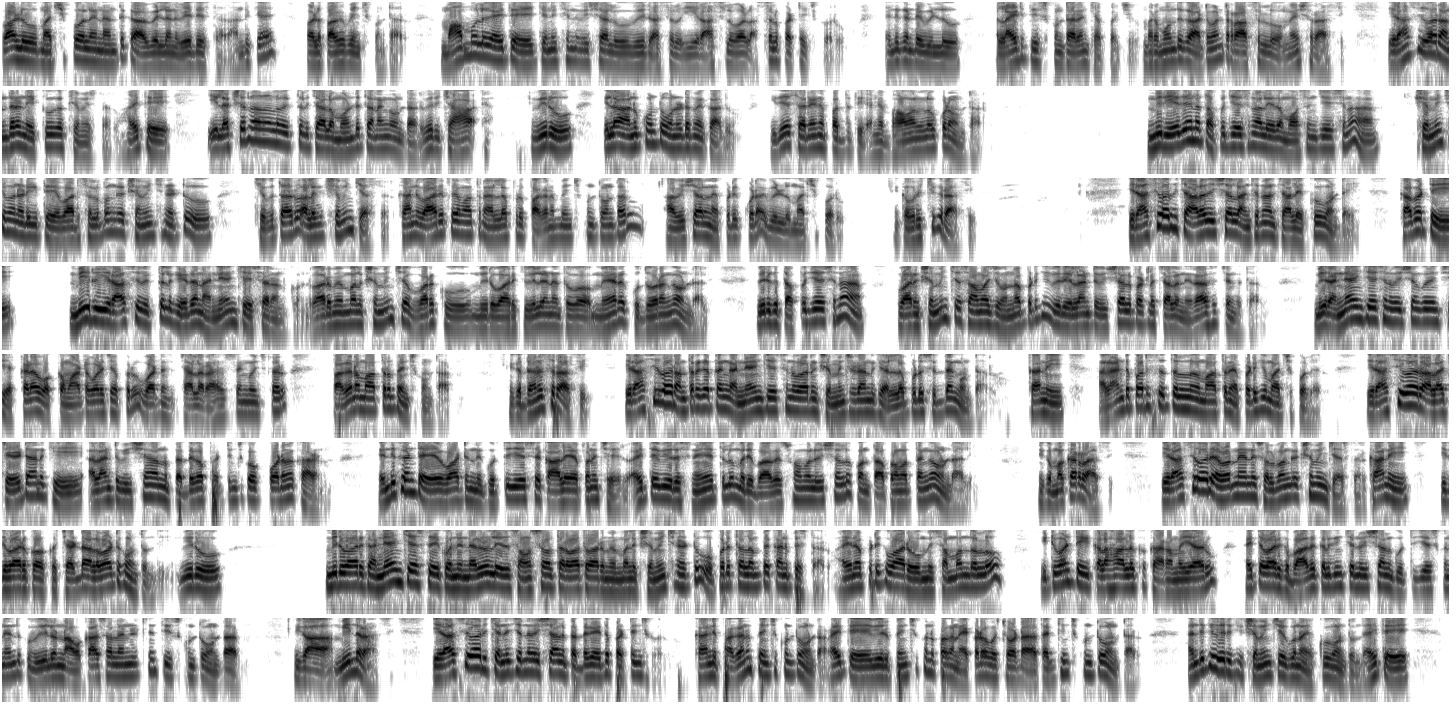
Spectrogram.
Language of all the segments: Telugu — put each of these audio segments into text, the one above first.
వాళ్ళు మర్చిపోలేనంతగా వీళ్ళని వేధిస్తారు. అందుకే వాళ్ళు పగపించుకుంటారు మామూలుగా అయితే చిన్న చిన్న విషయాలు వీరు అసలు ఈ రాశుల వాళ్ళు అస్సలు పట్టించుకోరు. ఎందుకంటే వీళ్ళు లైట్ తీసుకుంటారని చెప్పొచ్చు. మరి ముందుగా అటువంటి రాశుల్లో మేషరాశి. ఈ రాశి వారు అందరిని ఎక్కువగా క్షమిస్తారు. అయితే ఈ లక్షణాలు ఉన్న వ్యక్తులు చాలా మొండితనంగా ఉంటారు. వీరు చా వీరు ఇలా అనుకుంటూ ఉండటమే కాదు. ఇదే సరైన పద్ధతి అనే భావనలో కూడా ఉంటారు. మీరు ఏదైనా తప్పు చేసినా లేదా మోసం చేసినా క్షమించమని అడిగితే వారు సులభంగా క్షమించినట్టు చెబుతారు అలాగే క్షమించేస్తారు. కానీ వారిపై మాత్రం ఎల్లప్పుడూ పగన పెంచుకుంటూ ఉంటారు. ఆ విషయాలను ఎప్పటికి కూడా వీళ్ళు మర్చిపోరు. ఇక వృచ్చిక రాశి. ఈ రాశి వారికి చాలా విషయాలు అంచనాలు చాలా ఎక్కువగా ఉంటాయి. కాబట్టి మీరు ఈ రాశి వ్యక్తులకు ఏదైనా అన్యాయం చేశారనుకోండి వారు మిమ్మల్ని క్షమించే వరకు మీరు వారికి వీలైనంత మేరకు దూరంగా ఉండాలి. వీరికి తప్పు చేసినా వారిని క్షమించే సమాజం ఉన్నప్పటికీ వీరు ఇలాంటి విషయాల పట్ల చాలా నిరాశ చెందుతారు. మీరు అన్యాయం చేసిన విషయం గురించి ఎక్కడా ఒక్క మాట కూడా చెప్పరు వాటిని చాలా రహస్యంగా ఉంచుతారు పగన మాత్రం పెంచుకుంటారు. ఇక ధనుసు రాశి. ఈ రాశి వారు అంతర్గతంగా అన్యాయం చేసిన వారిని క్షమించడానికి ఎల్లప్పుడూ సిద్ధంగా ఉంటారు. కానీ అలాంటి పరిస్థితులను మాత్రం ఎప్పటికీ మర్చిపోలేరు. ఈ రాశి వారు అలా చేయడానికి అలాంటి విషయాలను పెద్దగా పట్టించుకోకపోవడమే కారణం. ఎందుకంటే వాటిని గుర్తు చేసే కాలయాపన చేయరు. అయితే వీరు స్నేహితులు మరియు భాగస్వాముల విషయంలో కొంత అప్రమత్తంగా ఉండాలి. ఇక మకర రాశి. ఈ రాశి వారు ఎవరినైనా సులభంగా క్షమించేస్తారు. కానీ ఇది వారికి ఒక చెడ్డ అలవాటుగా ఉంటుంది. వీరు మీరు వారికి అన్యాయం చేస్తే కొన్ని నెలలు లేదా సంవత్సరాల తర్వాత వారు మిమ్మల్ని క్షమించినట్టు ఉపరితలంపై కనిపిస్తారు. అయినప్పటికీ వారు మీ సంబంధంలో ఇటువంటి కలహాలకు కారణమయ్యారు. అయితే వారికి బాధ కలిగించిన విషయాలను గుర్తు చేసుకునేందుకు వీలున్న అవకాశాలన్నింటినీ తీసుకుంటూ ఉంటారు. ఇక మీన రాశి. ఈ రాశి వారు చిన్న చిన్న విషయాలను పెద్దగా అయితే పట్టించుకోరు. కానీ పగను పెంచుకుంటూ ఉంటారు. అయితే వీరు పెంచుకున్న పగను ఎక్కడో ఒక చోట తగ్గించుకుంటూ ఉంటారు. అందుకే వీరికి క్షమించే గుణం ఎక్కువగా ఉంటుంది. అయితే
